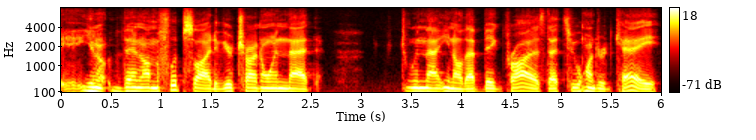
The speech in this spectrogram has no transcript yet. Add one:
you know, then on the flip side, if you're trying to win that, win that, you know, that big prize, that 200k,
